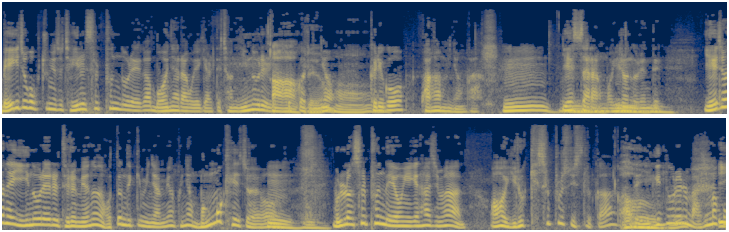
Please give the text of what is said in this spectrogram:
메이저 곡 중에서 제일 슬픈 노래가 뭐냐라고 얘기할 때 전 이 노래를 아, 꼽거든요. 어. 그리고 광화문 연가, 음. 옛사랑 뭐 이런 음. 노래인데 예전에 이 노래를 들으면은 어떤 느낌이냐면 그냥 먹먹해져요. 음. 물론 슬픈 내용이긴 하지만 아 이렇게 슬플 수 있을까? 근데 아우, 이 노래를 마지막 곡으로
